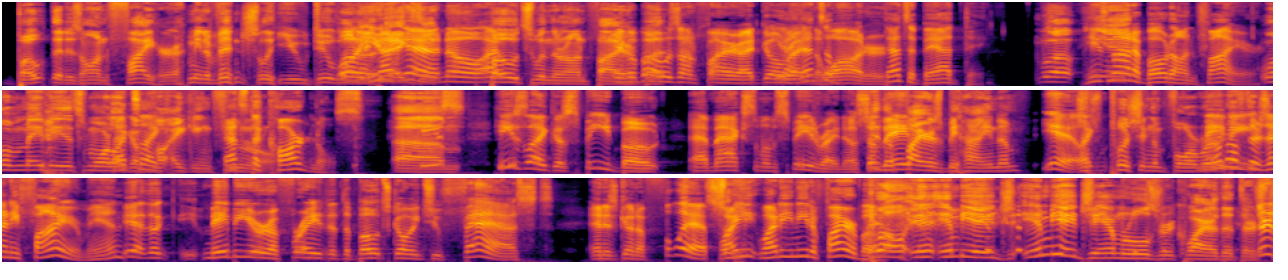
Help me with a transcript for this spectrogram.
boat that is on fire. I mean, eventually you do Well, want to you- exit yeah, no, I- boats when they're on fire. if a boat but, was on fire, I'd go Yeah, right in the a- water. That's a bad thing. well, He's yeah, not a boat on fire. Well, maybe it's more like a That's Viking That's the Cardinals. Um, he's, he's like a speedboat at maximum speed right now. So see, the maybe, fire's behind him. yeah, just like pushing him forward. I don't know if there's any fire, man. yeah, look, maybe you're afraid that the boat's going too fast and is going to flip. why, you- why do you need a fireboat? Well, in, NBA NBA Jam rules require that there's, fire.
